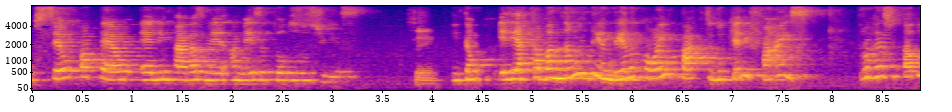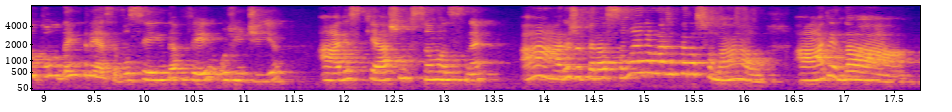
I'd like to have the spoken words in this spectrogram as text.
o seu papel é limpar me a mesa todos os dias. Sim. Então, ele acaba não entendendo qual é o impacto do que ele faz para o resultado todo da empresa. Você ainda vê, hoje em dia, áreas que acham que são as, né? Ah, a área de operação era mais operacional. A área da.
